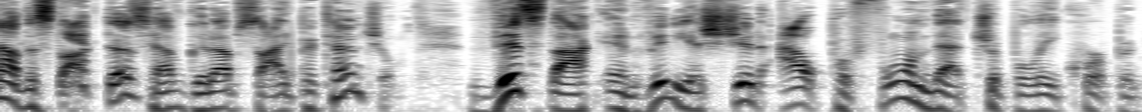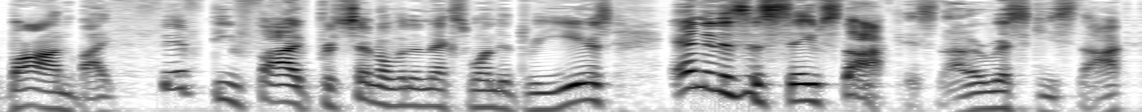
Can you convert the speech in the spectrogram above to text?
Now, the stock does have good upside potential. This stock, Nvidia, should should outperform that AAA corporate bond by 55% over the next one to three years. And it is a safe stock. It's not a risky stock.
